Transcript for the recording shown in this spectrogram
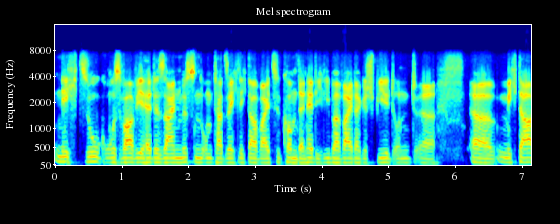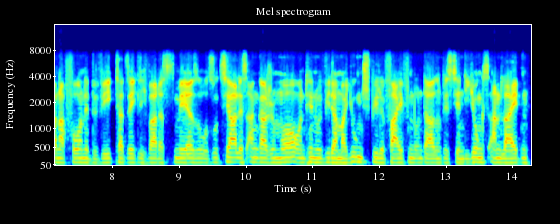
nicht so groß war, wie er hätte sein müssen, um tatsächlich da weit zu kommen. Dann hätte ich lieber weiter gespielt und äh, äh, mich da nach vorne bewegt. Tatsächlich war das mehr so soziales Engagement und hin und wieder mal Jugendspiele pfeifen und da so ein bisschen die Jungs anleiten.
